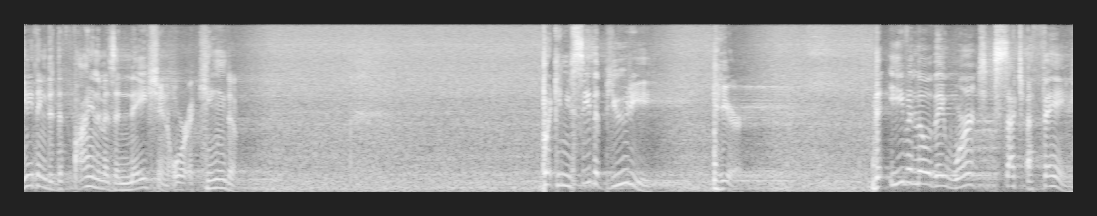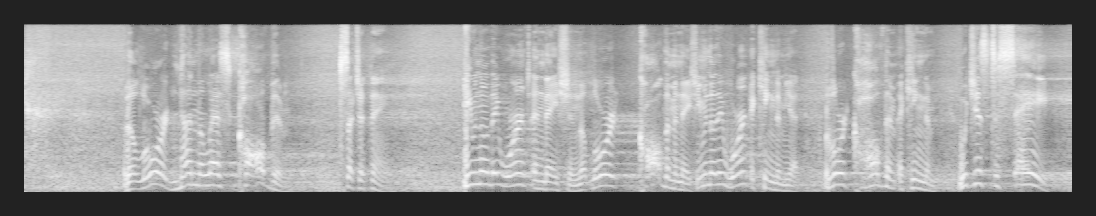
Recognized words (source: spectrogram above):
anything to define them as a nation or a kingdom. But can you see the beauty here? That even though they weren't such a thing, the Lord nonetheless called them such a thing. Even though they weren't a nation, the Lord called them a nation. Even though they weren't a kingdom yet, the Lord called them a kingdom, which is to say,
